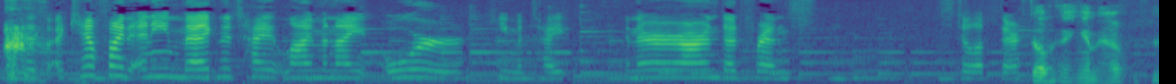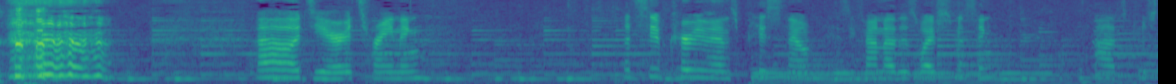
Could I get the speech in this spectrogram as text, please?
Because I can't find any magnetite, limonite, or hematite, and there are our undead friends still up there. Still hanging out. Oh dear, it's raining. Let's see if Kirby Man's pissed now. Has he found out his wife's missing? Uh, it's.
